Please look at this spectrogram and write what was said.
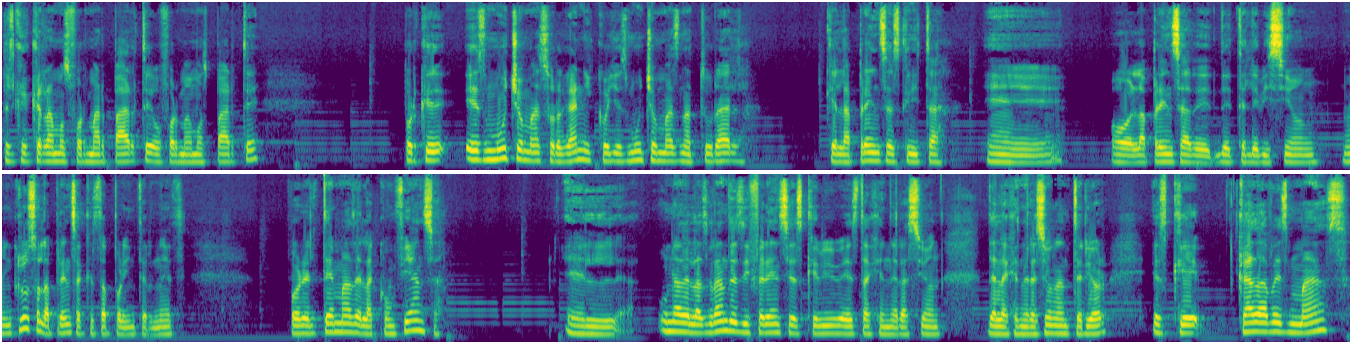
del que querramos formar parte o formamos parte, porque es mucho más orgánico y es mucho más natural que la prensa escrita o la prensa de, televisión, ¿no? incluso la prensa que está por internet, por el tema de la confianza. El, una de las grandes diferencias que vive esta generación de la generación anterior es que cada vez más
